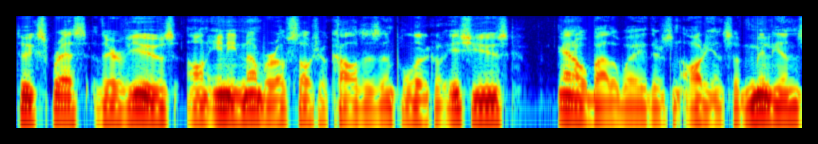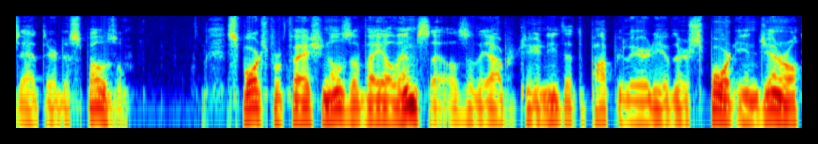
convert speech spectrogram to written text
to express their views on any number of social causes and political issues. And oh, by the way, there's an audience of millions at their disposal. Sports professionals avail themselves of the opportunity that the popularity of their sport in general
